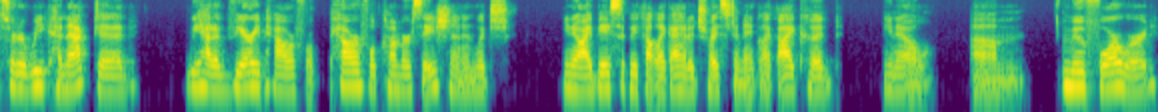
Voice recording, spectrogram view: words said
sort of reconnected, we had a very powerful, powerful conversation in which, you know, I basically felt like I had a choice to make. Like I could, you know, um, move forward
